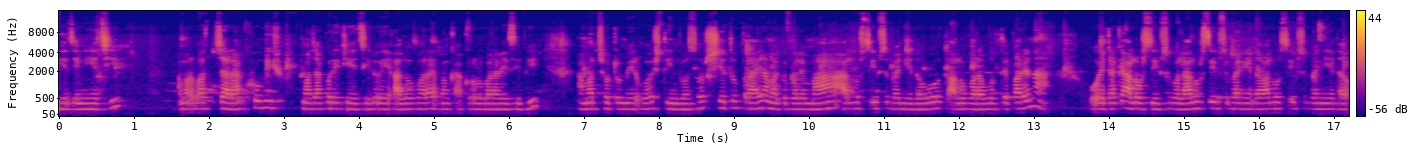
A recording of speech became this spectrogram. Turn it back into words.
ভেজে নিয়েছি। আমার বাচ্চারা খুবই মজা করে খেয়েছিল এই আলু বড়া এবং কাঁকরোল বড়া রেসিপি আমার ছোট মেয়ের বয়স তিন বছর, সে তো প্রায় আমাকে বলে, মা, আলুর চিপস বানিয়ে ও তো আলু বড়া বলতে পারে না। ও এটাকে আলুর চিপস বলে, আলুর চিপস বানিয়ে দাও, আলুর চিপস বানিয়ে দাও।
